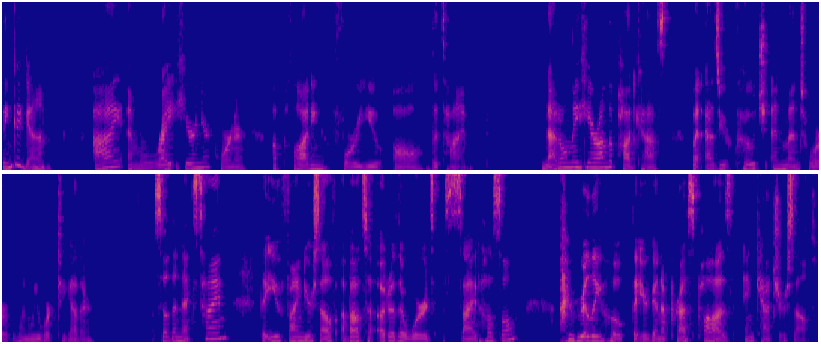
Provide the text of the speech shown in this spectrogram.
think again. I am right here in your corner, applauding for you all the time. Not only here on the podcast, but as your coach and mentor when we work together. So the next time that you find yourself about to utter the words side hustle, I really hope that you're going to press pause and catch yourself.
